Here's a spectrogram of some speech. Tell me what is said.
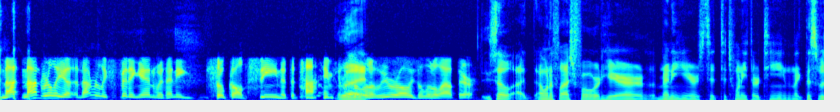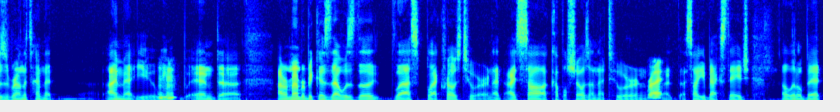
not not really uh, not really fitting in with any so-called scene at the time. It was a Right. little, we were always a little out there. So I, I want to flash forward here many years to, to 2013. Like this was around the time that I met you, Mm-hmm. and uh, I remember because that was the last Black Crowes tour, and I, I saw a couple shows on that tour, and Right. I, I saw you backstage a little bit,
